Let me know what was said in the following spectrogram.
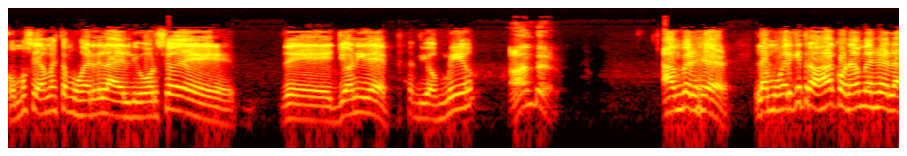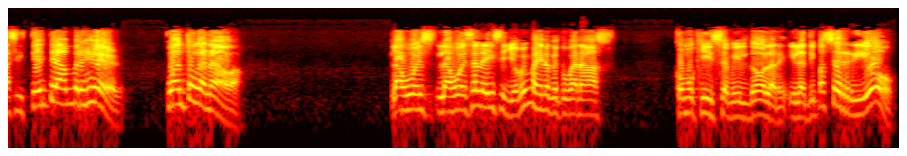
¿cómo se llama esta mujer de la del divorcio de, de Johnny Depp. Dios mío. Amber. Amber Heard. La mujer que trabajaba con Amber Heard, la asistente de Amber Heard, ¿cuánto ganaba? La, la jueza le dice, yo me imagino que tú ganabas como 15 mil dólares. Y la tipa se rió.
